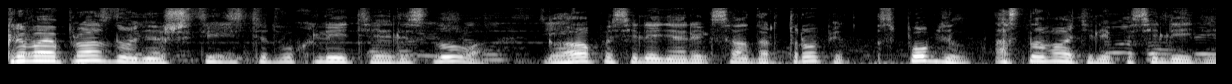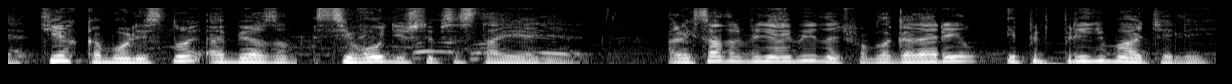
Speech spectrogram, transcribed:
Открывая празднование 62-летия Лесного, глава поселения Александр Тропин вспомнил основателей поселения, тех, кому Лесной обязан сегодняшним состоянием. Александр Вениаминович поблагодарил и предпринимателей,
